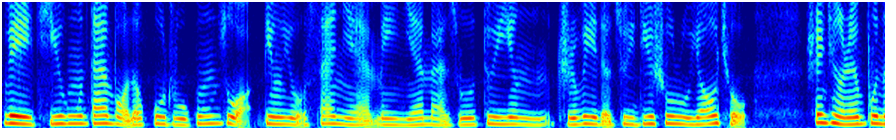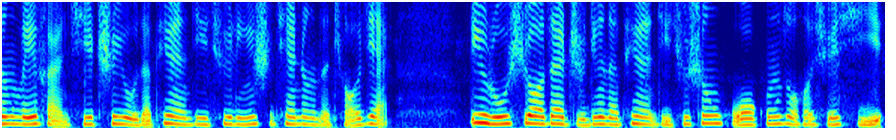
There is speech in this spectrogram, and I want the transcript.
为提供担保的雇主工作，并有三年每年满足对应职位的最低收入要求。申请人不能违反其持有的偏远地区临时签证的条件，例如需要在指定的偏远地区生活、工作和学习。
